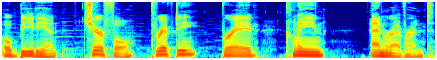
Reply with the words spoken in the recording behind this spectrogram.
obedient, cheerful, thrifty, brave, clean, and reverent.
